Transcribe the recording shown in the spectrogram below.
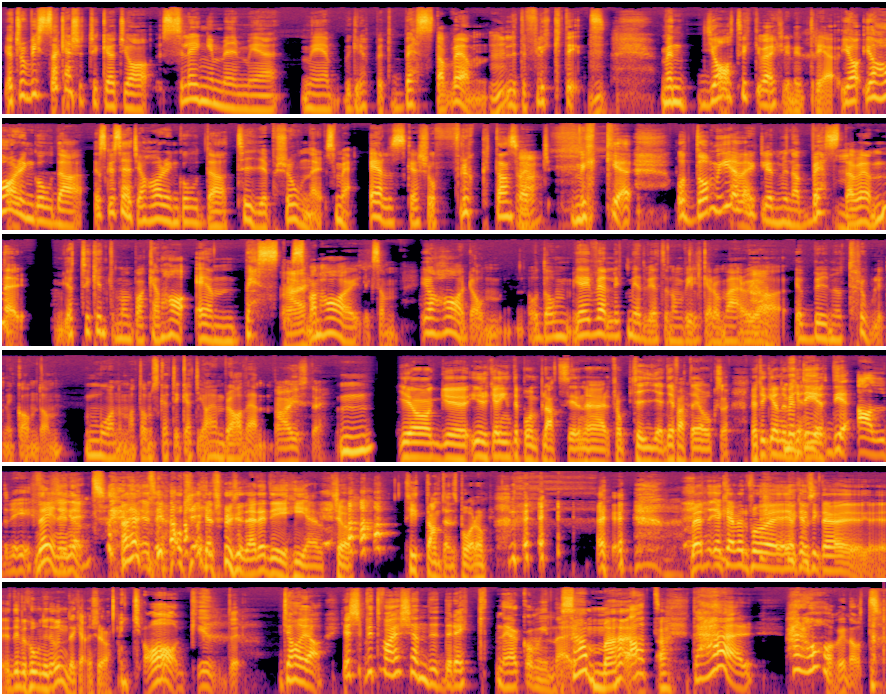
Jag tror vissa kanske tycker att jag slänger mig med, med begreppet bästa vän, lite flyktigt. Men jag tycker verkligen inte det. Jag, jag har en goda, jag skulle säga att jag har en goda tio personer som jag älskar så fruktansvärt mycket. Och de är verkligen mina bästa vänner. Jag tycker inte man bara kan ha en bästis. Man har liksom, jag har dem. Och de, jag är väldigt medveten om vilka de är och Ja. jag, jag bryr mig otroligt mycket om dem. Mån om att de ska tycka att jag är en bra vän. Ja, just det. Mm. Jag eh, yrkar inte på en plats i den här topp 10, det fattar jag också. Men jag tycker ändå Men det, ge- det är aldrig Nej, nej, nej. Okej, jag tror det, det är helt kört. Titta inte ens på dem. Men jag kan väl få, jag kan sikta eh, divisionen under kanske då. Ja, gud. Ja, ja. Jag, vet du vad jag kände direkt när jag kom in där? Samma här! Att det här, här har vi något.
